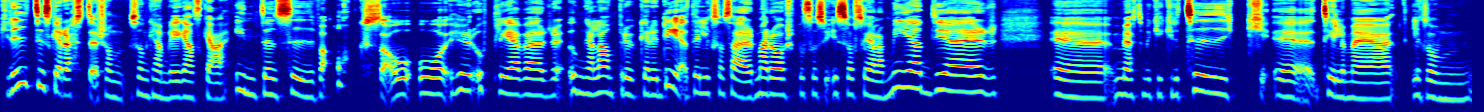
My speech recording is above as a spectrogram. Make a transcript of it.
kritiska röster som, som kan bli ganska intensiva också. Och, och hur upplever unga lantbrukare det? Det är liksom så här, man rör sig på, i sociala medier, eh, möter mycket kritik, eh, till och med liksom,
